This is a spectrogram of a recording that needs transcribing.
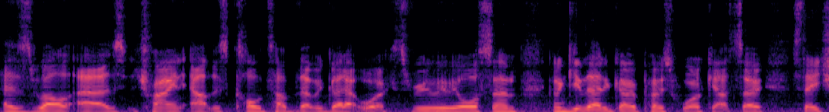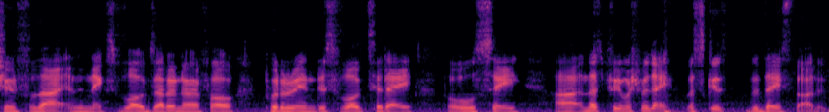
as well as trying out this cold tub that we got at work. It's really, really awesome. Gonna give that a go post workout. So stay tuned for that in the next vlogs. I don't know if I'll put it in this vlog today, but we'll see. Uh, and that's pretty much my day. Let's get the day started.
